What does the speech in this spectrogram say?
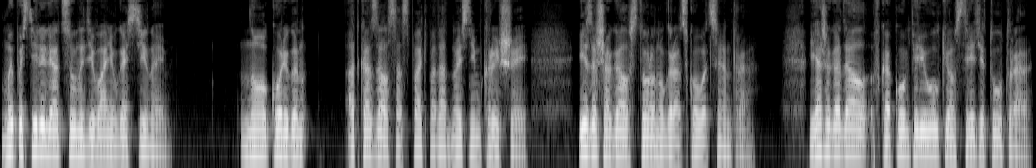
Мы постелили отцу на диване в гостиной, но Кориган отказался спать под одной с ним крышей и зашагал в сторону городского центра. Я же гадал, в каком переулке он встретит утро,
